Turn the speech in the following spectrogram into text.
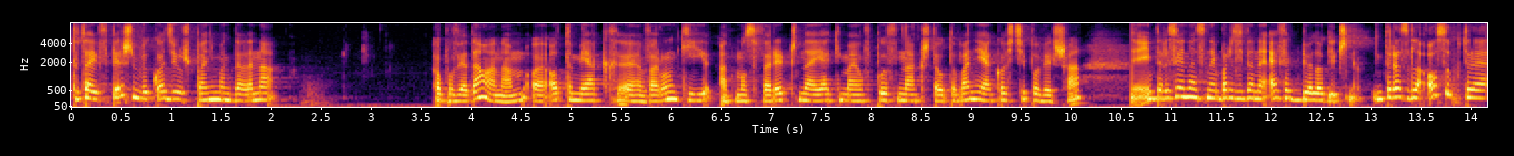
Tutaj w pierwszym wykładzie już pani Magdalena opowiadała nam o, o, tym, jak e, warunki atmosferyczne, jaki mają wpływ na kształtowanie jakości powietrza. Interesuje nas najbardziej ten efekt biologiczny. Teraz dla osób, które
